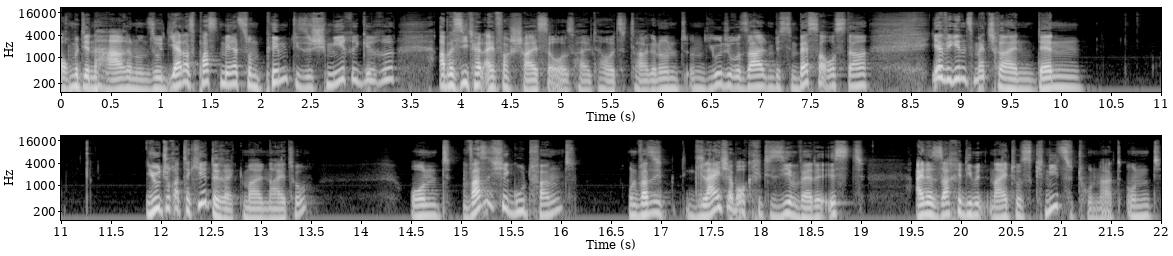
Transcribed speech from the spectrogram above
Auch mit den Haaren und so. Ja, das passt mehr zum Pimp, diese schmierigere, aber es sieht halt einfach scheiße aus halt heutzutage. Und, und Yujiro sah halt ein bisschen besser aus da. Ja, wir gehen ins Match rein, denn Yujiro attackiert direkt mal Naito. Und was ich hier gut fand und was ich gleich aber auch kritisieren werde, ist eine Sache, die mit Naitos Knie zu tun hat. Und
